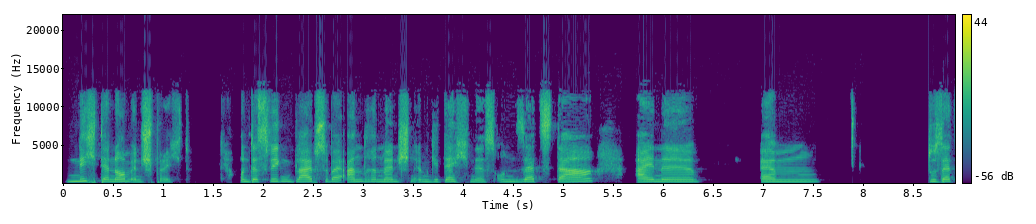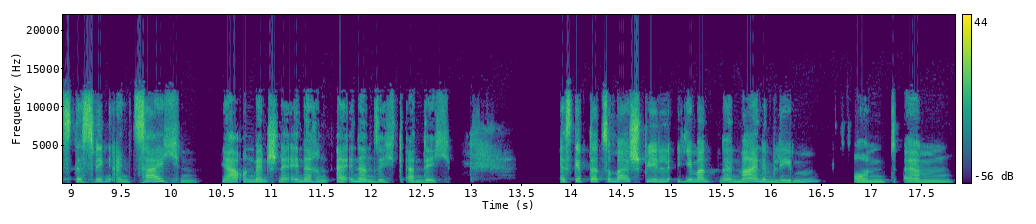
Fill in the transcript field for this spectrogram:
nicht der Norm entspricht. Und deswegen bleibst du bei anderen Menschen im Gedächtnis und setzt da eine, ähm, du setzt deswegen ein Zeichen, ja, und Menschen erinnern, erinnern sich an dich. Es gibt da zum Beispiel jemanden in meinem Leben und ähm,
